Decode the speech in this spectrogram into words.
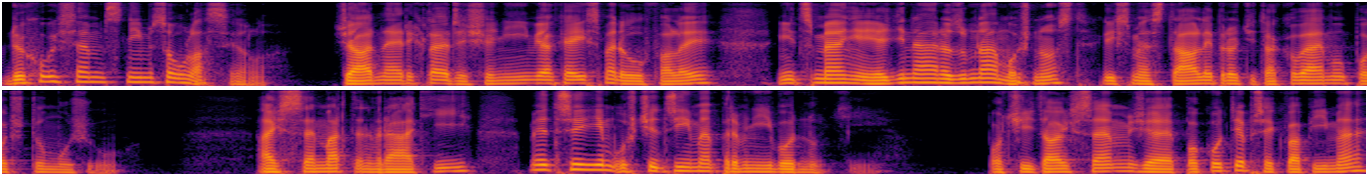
V duchu jsem s ním souhlasil. Žádné rychlé řešení, v jaké jsme doufali, nicméně jediná rozumná možnost, když jsme stáli proti takovému počtu mužů. Až se Martin vrátí, my tři jim uštědříme první bodnutí. Počítal jsem, že pokud je překvapíme,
